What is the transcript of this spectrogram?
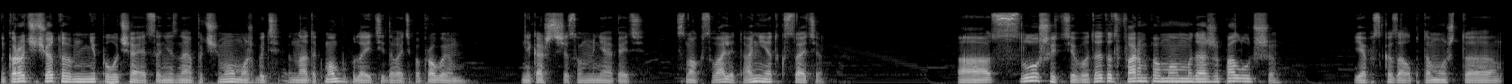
Ну, короче, что-то не получается, не знаю почему, может быть, надо к мобу подойти, давайте попробуем. Мне кажется, сейчас он меня опять с ног свалит. А нет, кстати. А, слушайте, вот этот фарм, по-моему, даже получше. Я бы сказал, потому что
